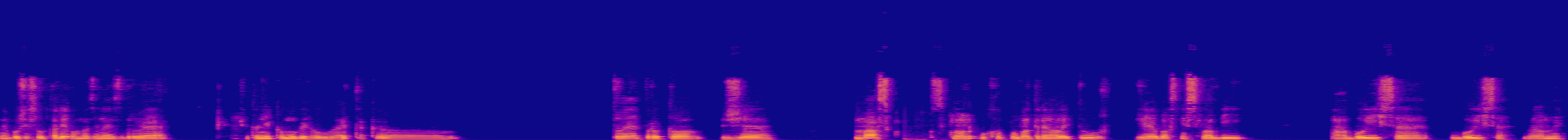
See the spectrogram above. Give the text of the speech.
nebo že jsou tady omezené zdroje, že to někomu vyhovuje, tak uh, to je proto, že má sklon uchopovat realitu že je vlastně slabý a bojí se, bojí se velmi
